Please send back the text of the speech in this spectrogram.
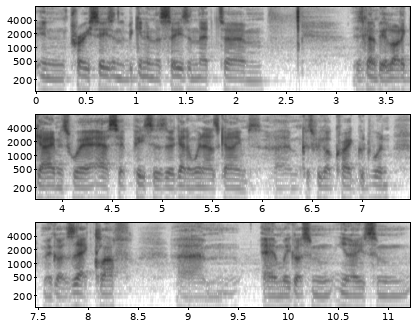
in pre-season, at the beginning of the season, that um, there's going to be a lot of games where our set pieces are going to win us games because um, we've got Craig Goodwin, we've got Zach Clough, um, and we've got some, you know, some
